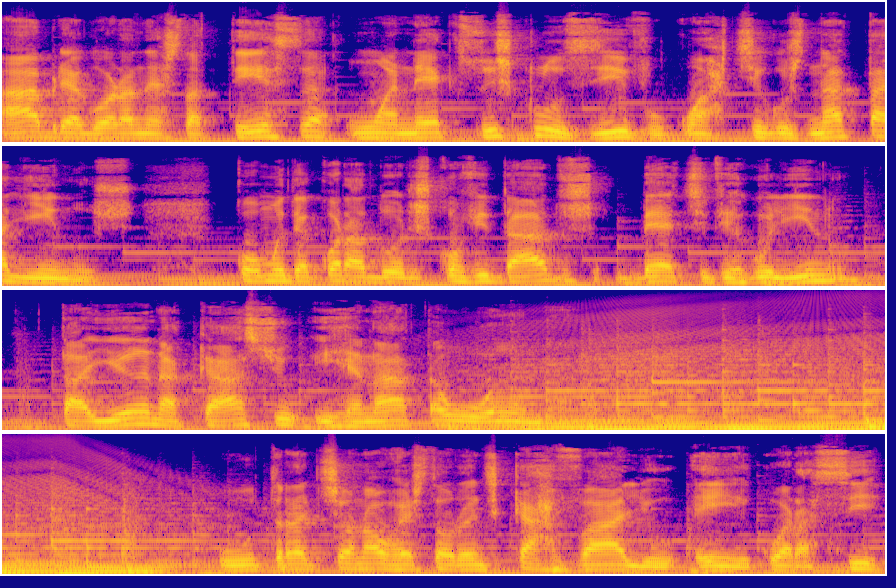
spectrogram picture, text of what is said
abre agora nesta terça um anexo exclusivo com artigos natalinos como decoradores convidados Beth Virgulino, Tayana Cássio e Renata Oama. O tradicional restaurante Carvalho, em Icoraci,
